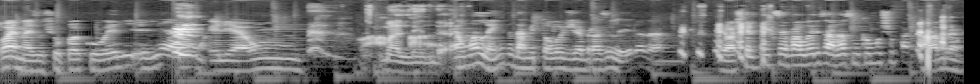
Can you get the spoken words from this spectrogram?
Ué, mas o Chupacu, ele, ele é um, ele é um, Uma lenda. é uma lenda da mitologia brasileira, né? Eu acho que ele tem que ser valorizado assim como o Chupacabra.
